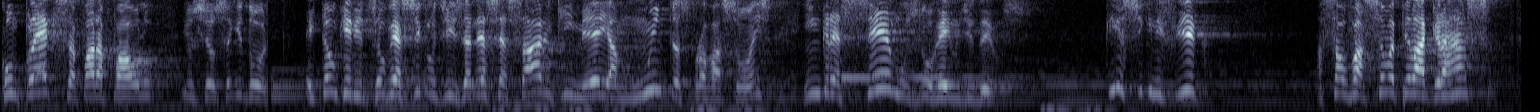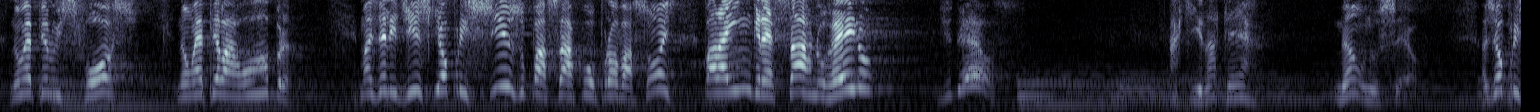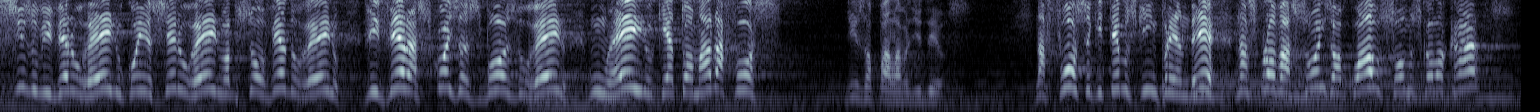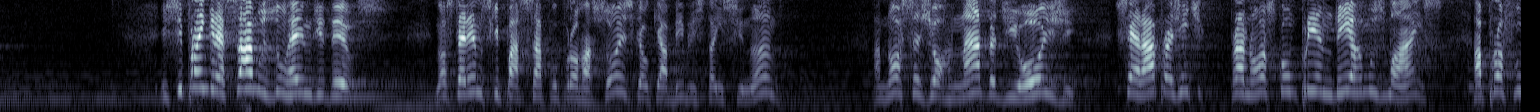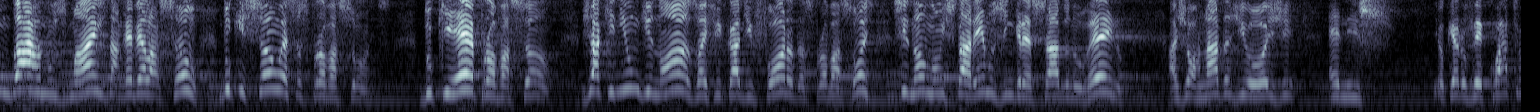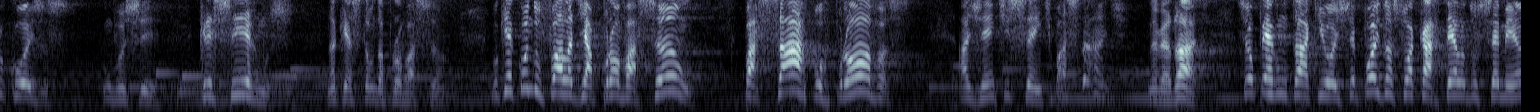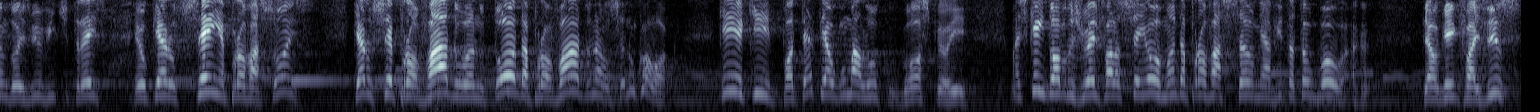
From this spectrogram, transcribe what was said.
complexa para Paulo e os seus seguidores. Então, queridos, o versículo diz: é necessário que em meio a muitas provações ingressemos no reino de Deus. O que isso significa? A salvação é pela graça, não é pelo esforço, não é pela obra. Mas ele diz que eu preciso passar por provações para ingressar no reino de Deus. Aqui na terra, não no céu. Mas eu preciso viver o reino, conhecer o reino, absorver do reino, viver as coisas boas do reino, um reino que é tomado à força, diz a palavra de Deus na força que temos que empreender nas provações ao qual somos colocados. E se para ingressarmos no reino de Deus, nós teremos que passar por provações, que é o que a Bíblia está ensinando, a nossa jornada de hoje será para a gente, para nós compreendermos mais, aprofundarmos mais na revelação do que são essas provações, do que é provação, já que nenhum de nós vai ficar de fora das provações, senão não estaremos ingressados no reino, a jornada de hoje é nisso. Eu quero ver quatro coisas com você, crescermos na questão da aprovação. Porque quando fala de aprovação, passar por provas, a gente sente bastante, não é verdade? Se eu perguntar aqui hoje, você pôs na sua cartela do Semeando 2023, eu quero 100 aprovações, quero ser provado o ano todo, aprovado. Não, você não coloca. Quem aqui, pode até ter algum maluco gospel aí, mas quem dobra o joelho e fala, Senhor, manda aprovação, minha vida está tão boa. Tem alguém que faz isso?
